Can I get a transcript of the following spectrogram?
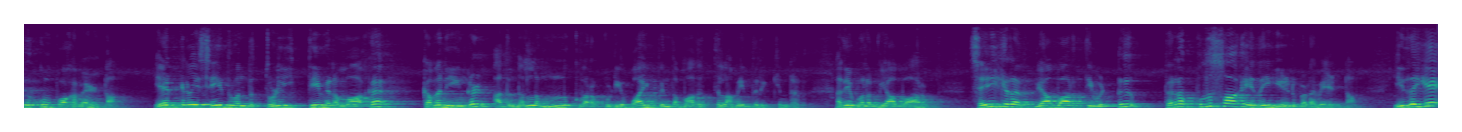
எதுக்கும் போக வேண்டாம். ஏற்கனவே செய்து வந்த தொழில் தீவிரமாக கவனியுங்கள் அது நல்ல முன்னுக்கு வரக்கூடிய வாய்ப்பு இந்த மாதத்தில் அமைந்திருக்கின்றது. அதே போல் வியாபாரம். செய்கிற வியாபாரத்தை விட்டு பிற புதுசாக இதை ஈடுபட வேண்டாம். இதையே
